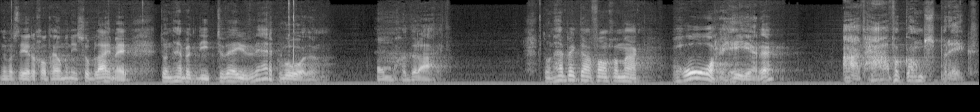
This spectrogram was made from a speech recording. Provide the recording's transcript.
Daar was de Heere God helemaal niet zo blij mee. Toen heb ik die twee werkwoorden omgedraaid. Toen heb ik daarvan gemaakt, hoor heren, uit Havenkamp spreekt.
